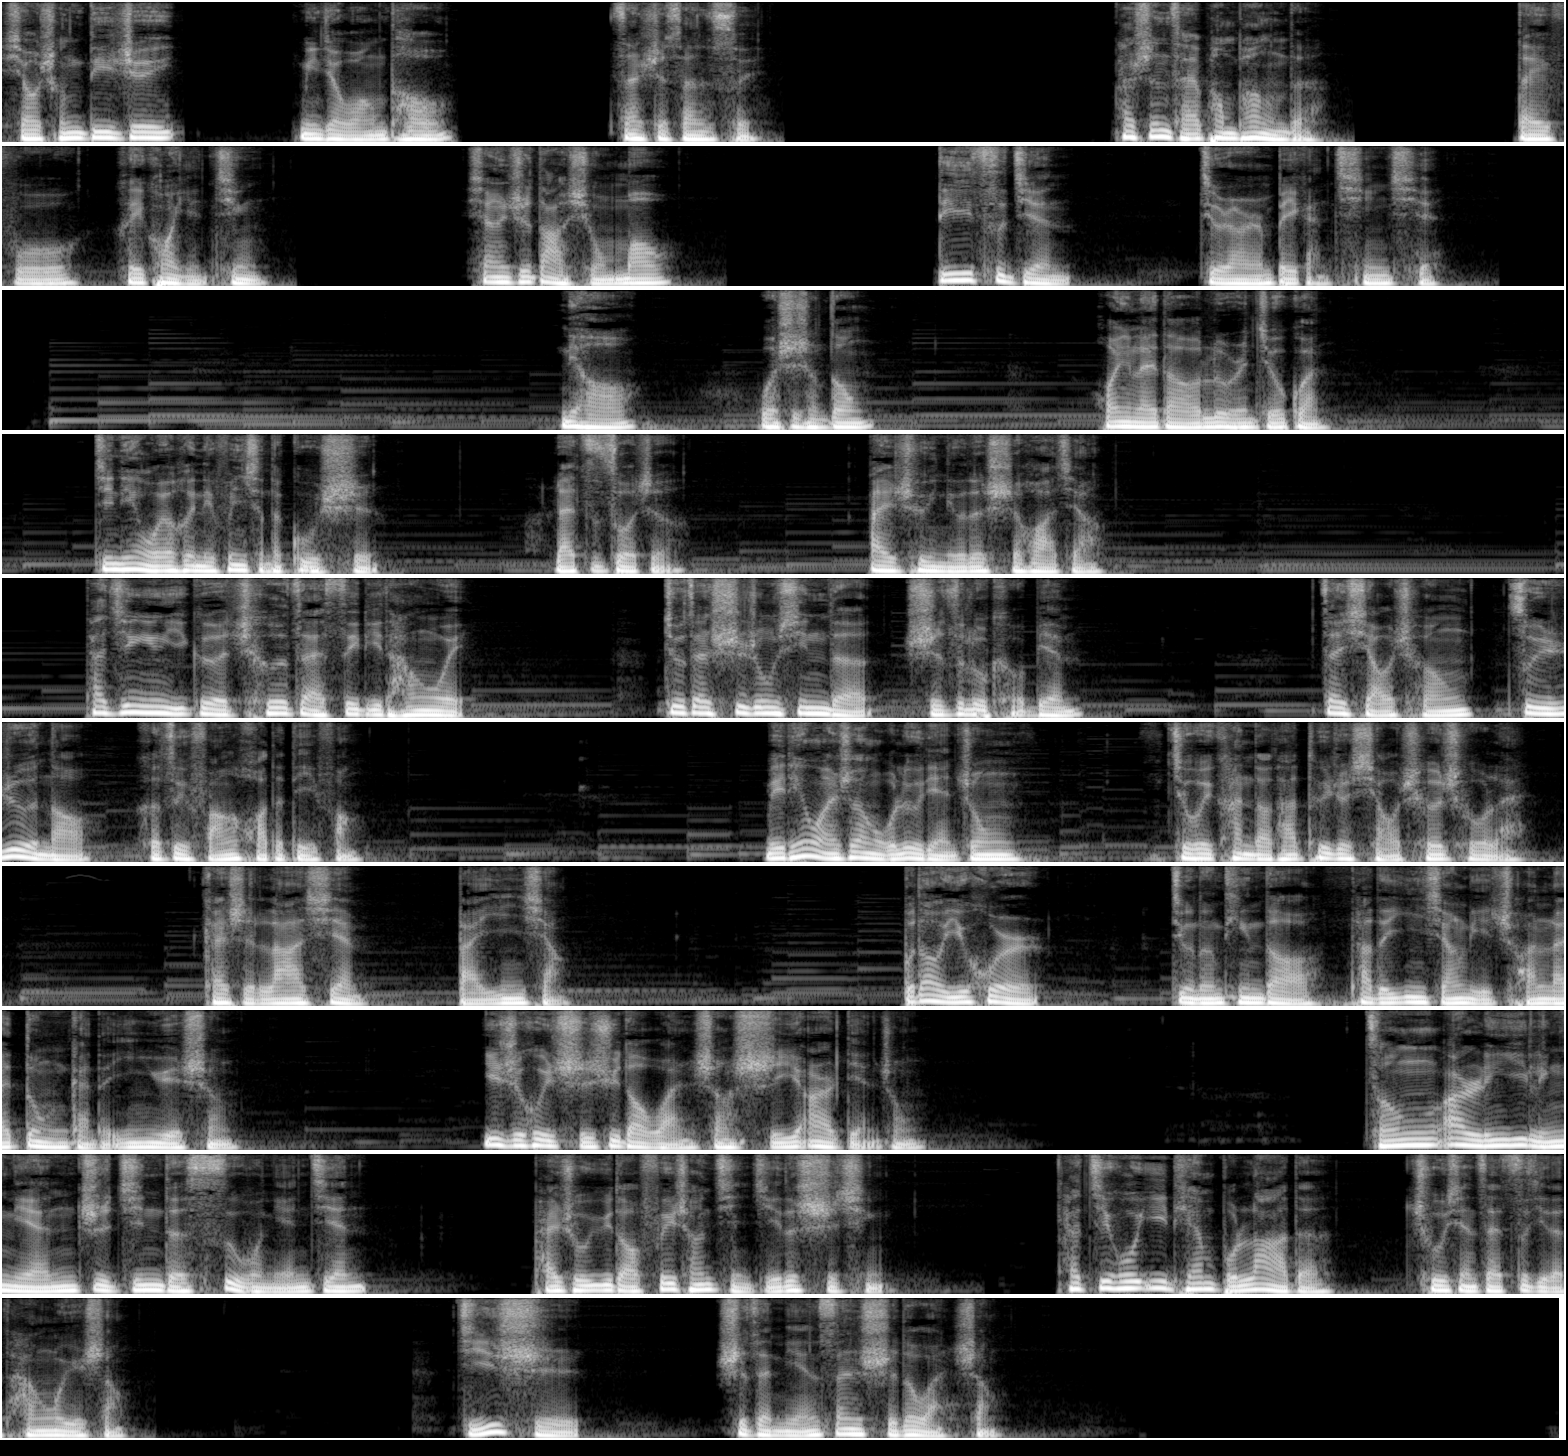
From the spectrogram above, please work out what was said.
小城 DJ，名叫王涛，三十三岁。他身材胖胖的，戴一副黑框眼镜，像一只大熊猫。第一次见，就让人倍感亲切。你好，我是程东，欢迎来到路人酒馆。今天我要和你分享的故事，来自作者爱吹牛的石画家。他经营一个车载 CD 摊位，就在市中心的十字路口边，在小城最热闹和最繁华的地方。每天晚上五六点钟，就会看到他推着小车出来，开始拉线、摆音响。不到一会儿，就能听到他的音响里传来动感的音乐声，一直会持续到晚上十一二点钟。从二零一零年至今的四五年间，排除遇到非常紧急的事情，他几乎一天不落的出现在自己的摊位上。即使是在年三十的晚上，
